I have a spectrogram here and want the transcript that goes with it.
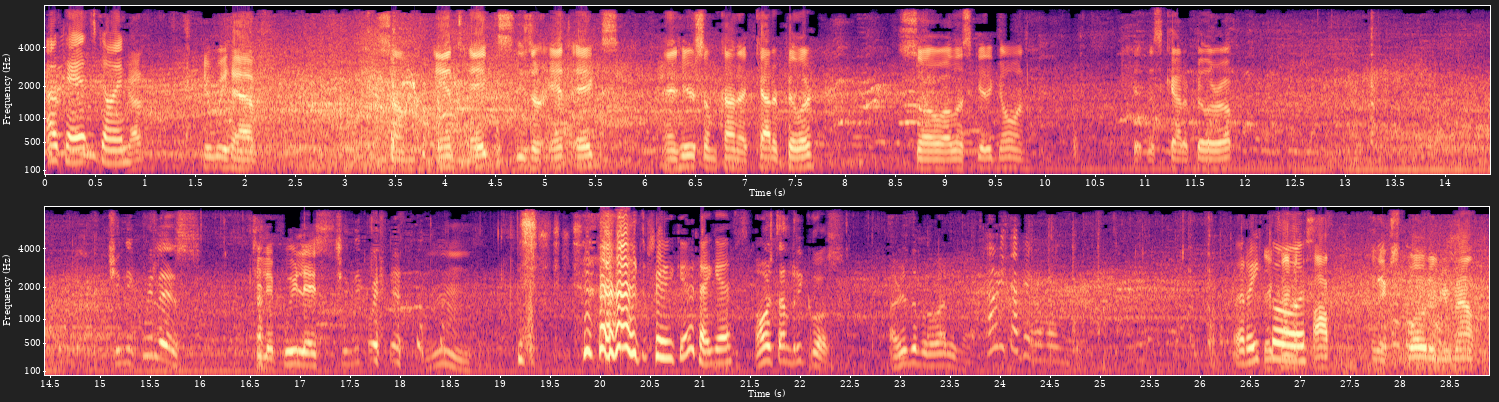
Okay, it's going. Got it? Here we have some ant eggs. These are ant eggs. And here's some kind of caterpillar. So uh, let's get it going. Hit this caterpillar up. Chinicuiles. Chilepuiles. Chinicuiles. Mmm. it's pretty good, I guess. Oh, están ricos. Habrías de probar. Ahorita te robo uno. They kind of Ricos. pop and explode in your mouth.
